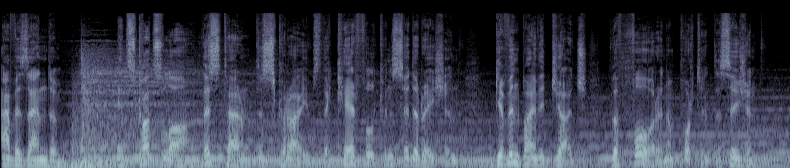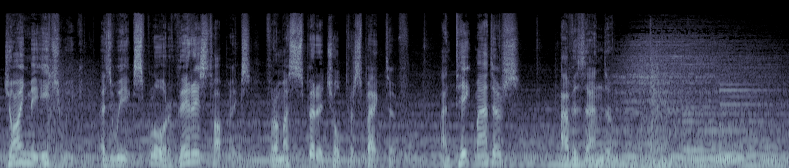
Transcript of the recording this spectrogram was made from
Avizandum. In Scots law, this term describes the careful consideration given by the judge before an important decision. Join me each week as we explore various topics from a spiritual perspective and take matters avizandum.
